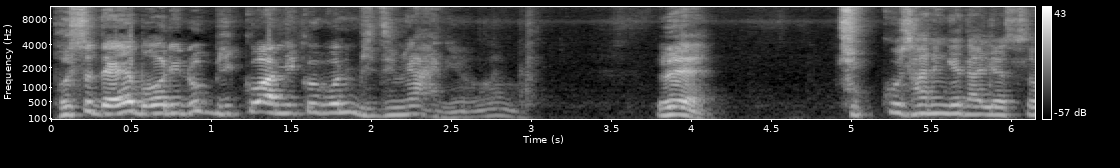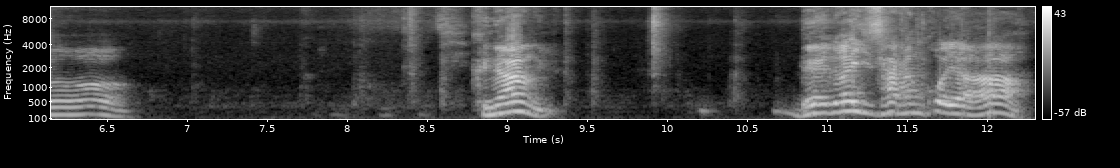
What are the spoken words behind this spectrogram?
벌써 내 머리로 믿고 안 믿고 그건 믿음이 아니야. 왜? 죽고 사는 게 달렸어. 그냥 내가 이 사람 거야.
